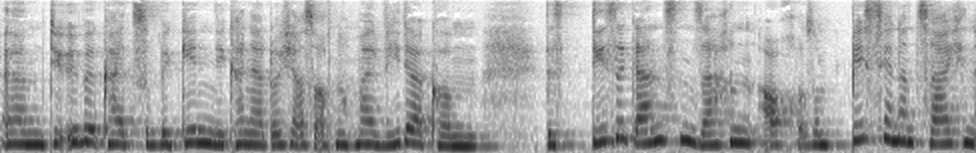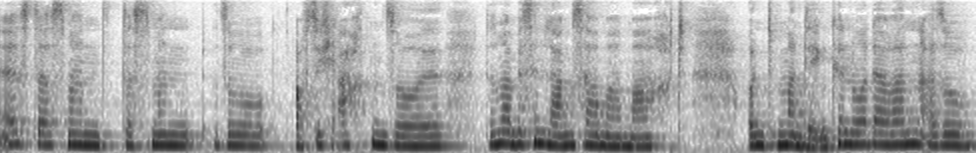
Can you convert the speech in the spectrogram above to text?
Ähm, die Übelkeit zu Beginn, die kann ja durchaus auch nochmal wiederkommen. Dass diese ganzen Sachen auch so ein bisschen ein Zeichen ist, dass man, dass man so auf sich achten soll, dass man ein bisschen langsamer macht. Und man denke nur daran, also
